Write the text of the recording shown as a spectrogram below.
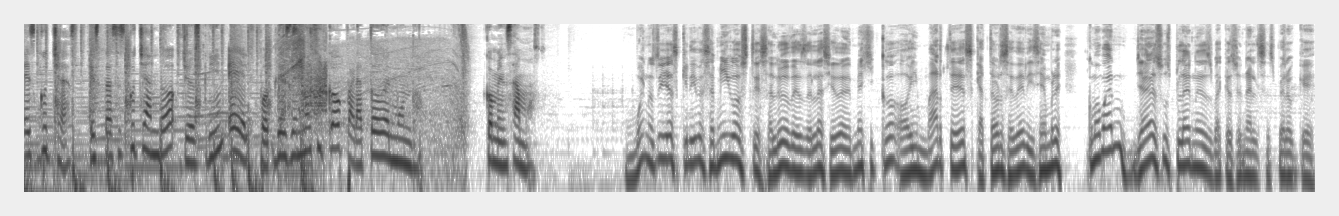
Escuchas, estás escuchando Just Green, el podcast desde México para todo el mundo. Comenzamos. Buenos días, queridos amigos. Te saludo desde la Ciudad de México. Hoy martes 14 de diciembre. ¿Cómo van? Ya sus planes vacacionales. Espero que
